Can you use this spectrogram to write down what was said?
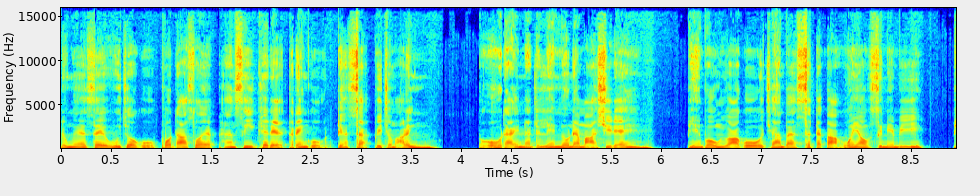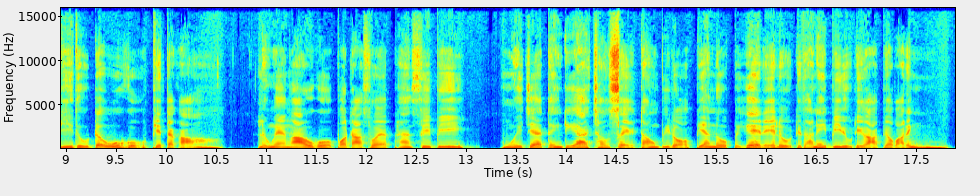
လူငယ်10ဦးကျော်ကိုပေါ်တာဆွဲဖမ်းဆီးခဲ့တဲ့သတင်းကိုတင်ဆက်ပေးကြပါမယ်။ပဲခူးတိုင်းနတလင်းမြို့နယ်မှာရှိတဲ့ပြင်းပုံရွာကိုဂျမ်ဘတ်စစ်တပ်ကဝင်ရောက်စီးနင်းပြီးပြည်သူတအူးကိုပြစ်တက်ကလူငယ်9ဦးကိုပေါ်တာဆွဲဖမ်းဆီးပြီးငွေကျပ်360တောင်းပြီးတော့ပြန်လွှတ်ပေးခဲ့တယ်လို့ဒီကနေ့ပြည်သူတွေကပြောပါတယ်။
